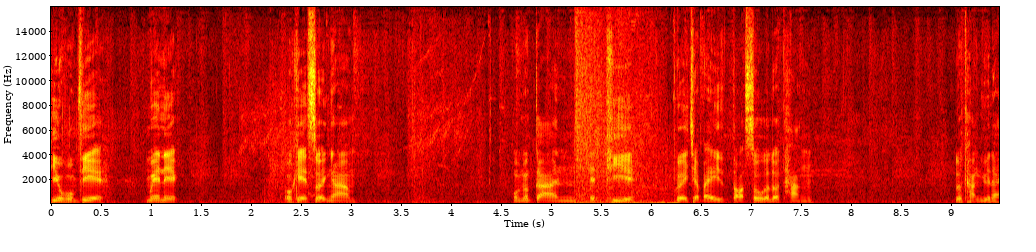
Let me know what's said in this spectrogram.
ฮิวผมที่เมนิกโอเคสวยงาม ผมต้องการ HP เพื่อจะไปต่อสู้กับรถถัง รถถังอยู่ไหน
